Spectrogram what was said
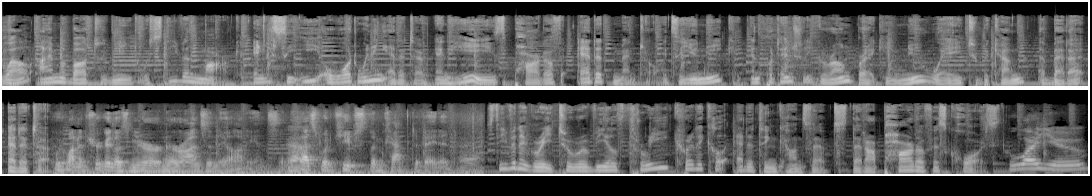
Well, I'm about to meet with Stephen Mark, ACE award winning editor, and he's part of Edit Mentor. It's a unique and potentially groundbreaking new way to become a better editor. We want to trigger those mirror neurons in the audience. That's what keeps them captivated. Stephen agreed to reveal three critical editing concepts that are part of his course. Who are you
